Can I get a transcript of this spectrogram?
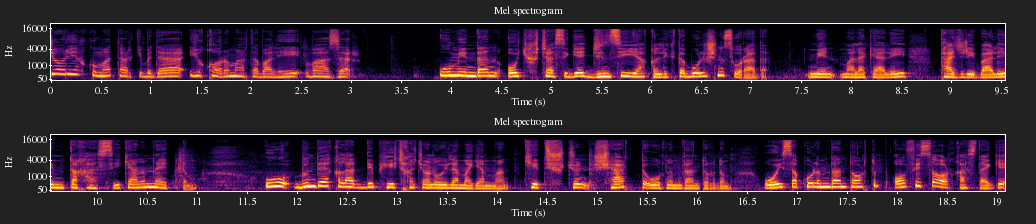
joriy hukumat tarkibida yuqori martabali vazir. U mendan ochiqchasiga jinsiy yaqinlikda bo'lishni so'radi. Men malakali tajribali mutaxassis ekanimni aytdim. U bunday qiladi deb hech qachon o'ylamaganman. Ketish uchun shartta o'rnimdan turdim. U esa qo'limdan tortib ofisi orqasidagi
